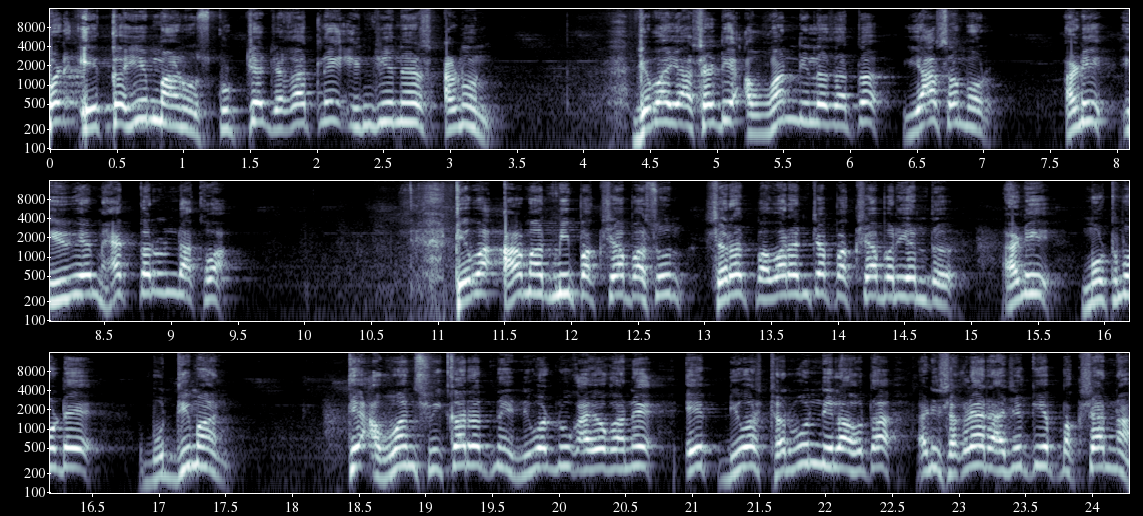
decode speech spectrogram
पण एकही माणूस कुठच्या जगातले इंजिनियर्स आणून जेव्हा यासाठी आव्हान दिलं जातं यासमोर आणि ई व्ही एम हॅक करून दाखवा. तेव्हा आम आदमी पक्षापासून शरद पवारांच्या पक्षापर्यंत आणि मोठमोठे बुद्धिमान ते आव्हान स्वीकारत नाही. निवडणूक आयोगाने एक दिवस ठरवून दिला होता आणि सगळ्या राजकीय पक्षांना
